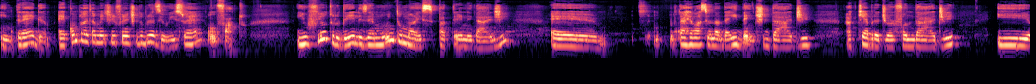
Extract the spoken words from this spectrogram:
entrega é completamente diferente do Brasil, isso é um fato. E o filtro deles é muito mais paternidade, é, tá relacionada à identidade, à quebra de orfandade e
